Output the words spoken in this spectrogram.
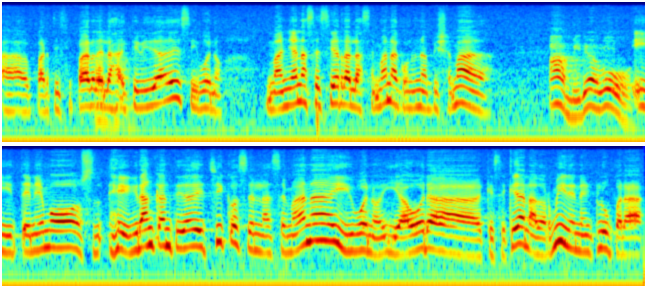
a participar de las actividades y bueno, mañana se cierra la semana con una pijamada. Ah, mirá vos. Y tenemos eh, gran cantidad de chicos en la semana y bueno, y ahora que se quedan a dormir en el club, para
